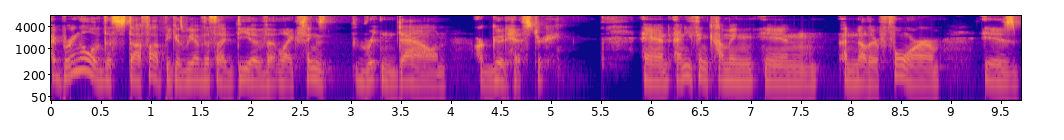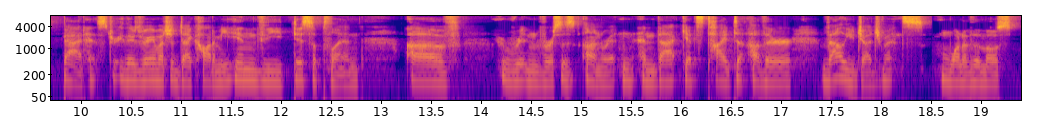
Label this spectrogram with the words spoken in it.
I bring all of this stuff up because we have this idea that like things written down are good history, and anything coming in another form is bad history. There's very much a dichotomy in the discipline of written versus unwritten, and that gets tied to other value judgments. One of the most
